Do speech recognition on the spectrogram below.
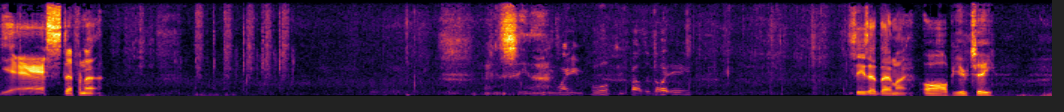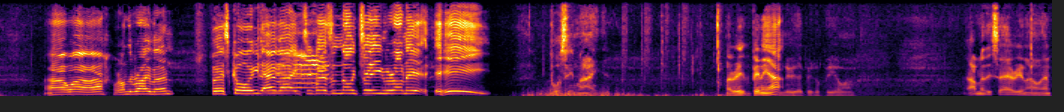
Yes, definite. I can see that. you waiting for 2019? See his head there, mate. Oh, beauty. Ah, oh, wow, we're on the Roman. First coin ever in 2019, we're on it. Hey, Buzzing, mate. They're really been here. I knew they'd been up here, man. I'm in this area now then.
